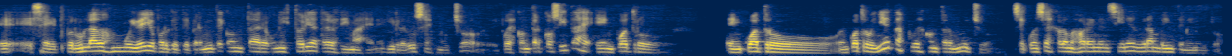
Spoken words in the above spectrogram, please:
E, por un lado es muy bello porque te permite contar una historia a través de imágenes y reduces mucho, puedes contar cositas en cuatro en cuatro, en cuatro viñetas puedes contar mucho. Secuencias que a lo mejor en el cine duran 20 minutos.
